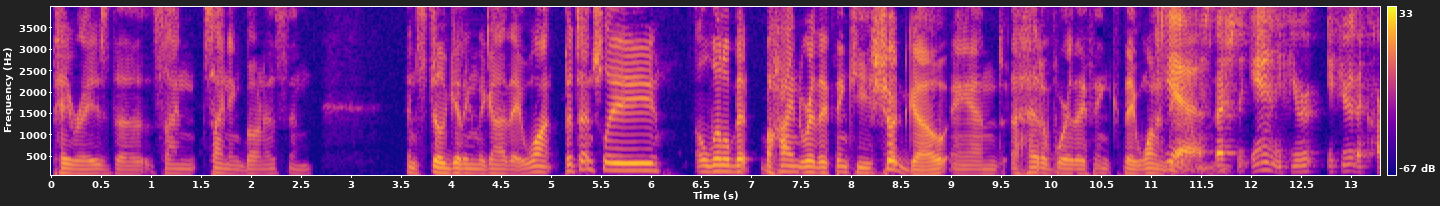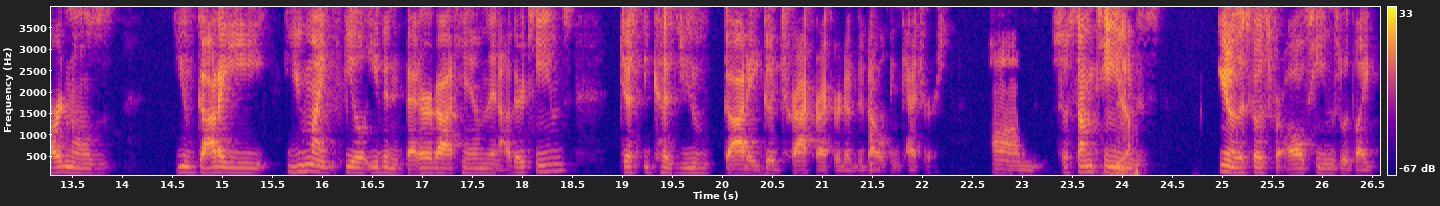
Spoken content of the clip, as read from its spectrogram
pay raise, the sign signing bonus, and and still getting the guy they want, potentially a little bit behind where they think he should go and ahead of where they think they wanted yeah, to go. especially and if you're if you're the Cardinals, you've got to you might feel even better about him than other teams just because you've got a good track record of developing catchers. Um, so some teams, yeah. you know, this goes for all teams with like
